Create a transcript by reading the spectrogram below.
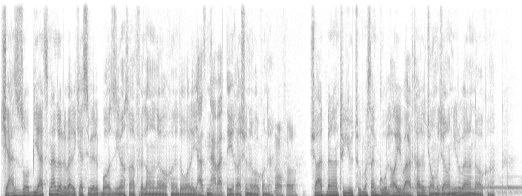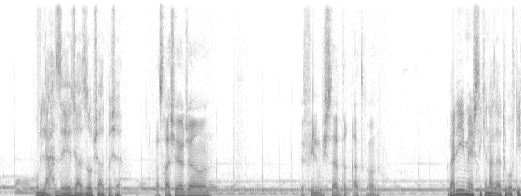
جذابیت نداره برای کسی بره بازی مثلا فلان رو نگاه کنه دوباره از 90 دقیقه رو نگاه کنه. موافقم شاید برن تو یوتیوب مثلا گل‌های برتر جام جهانی رو برن نگاه کنن. اون لحظه جذاب شاید باشه. پس خشیر جان به فیلم بیشتر دقت کن. ولی مرسی که نظرتو گفتی.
